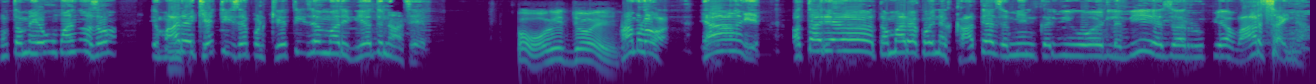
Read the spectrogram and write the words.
હું તમે એવું માનો છો કે મારે ખેતી છે પણ ખેતી છે મારી વેદના છે. હોવી જ જોઈએ. સાંભળો ત્યાં અત્યારે તમારે કોઈને ખાતે જમીન કરવી હોય એટલે વીસ હજાર રૂપિયા વારસાઈના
